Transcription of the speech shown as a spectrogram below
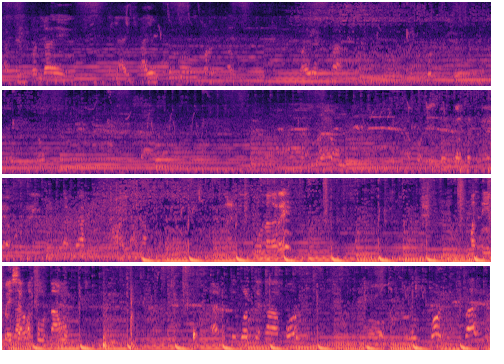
At yung panda eh, inaayos ayaw ko kung bakit bayad pa. Ako rin, kung gagawin ko eh, ako rin, kung gagawin ko, ay alam ko, kung nang rin. Matibay siyang matunaw. Ano, tigol ka kahapon? Oo. Tigol, balik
